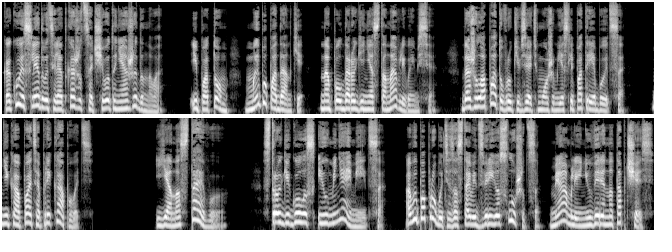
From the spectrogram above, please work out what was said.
Какой исследователь откажется от чего-то неожиданного? И потом, мы, попаданки, на полдороги не останавливаемся. Даже лопату в руки взять можем, если потребуется. Не копать, а прикапывать. Я настаиваю. Строгий голос и у меня имеется. А вы попробуйте заставить зверье слушаться, мямли и неуверенно топчась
